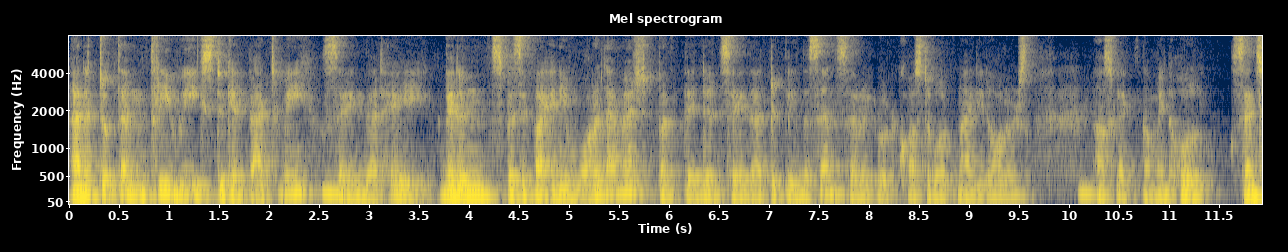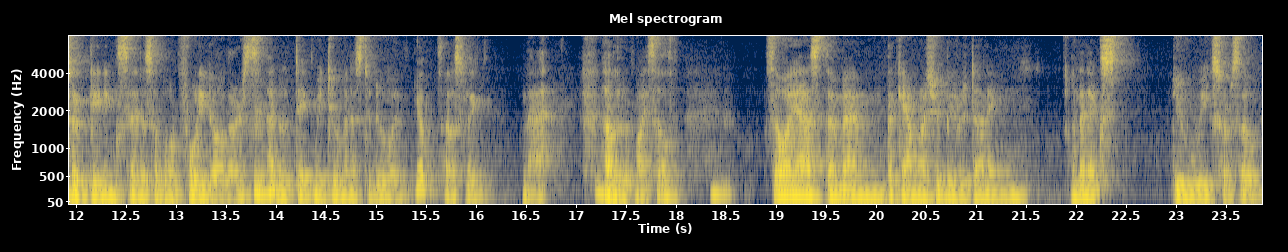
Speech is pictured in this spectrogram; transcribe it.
And it took them three weeks to get back to me hmm. saying that, hey, they didn't specify any water damage, but they did say that to clean the sensor, it would cost about $90. Hmm. I was like, I mean, the whole sensor cleaning set is about $40 hmm. and it'll take me two minutes to do it. Yep. So I was like, nah, I'll do it myself. So I asked them, and the camera should be returning in the next two weeks or so.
